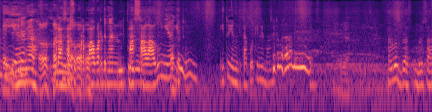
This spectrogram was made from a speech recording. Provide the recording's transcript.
nih? Iya. Ini, nah. oh merasa no. super power dengan Itu masa lalunya Oh, gitu. Iya. itu yang ditakuti memang. Itu masalah nih Iya. Lalu berus- berusaha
